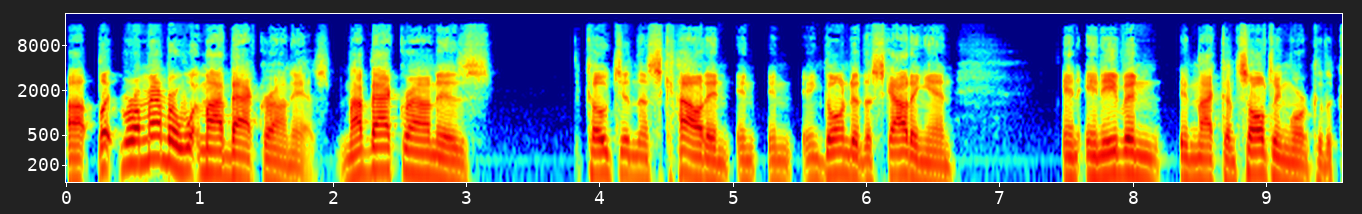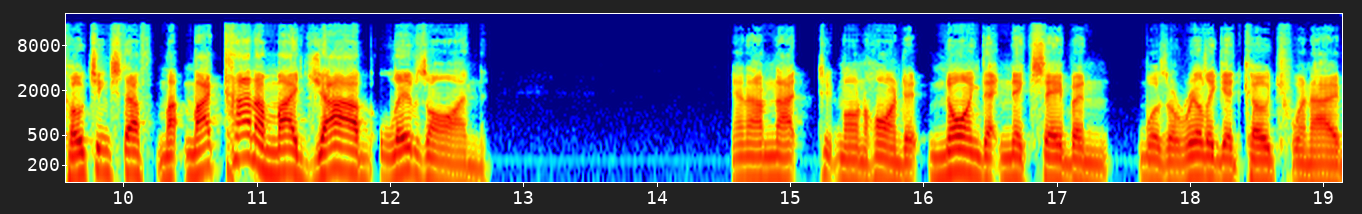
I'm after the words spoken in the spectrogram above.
Uh, but remember what my background is. My background is coaching the scout and, and, and, and going to the scouting end. And, and even in my consulting work, the coaching stuff, my, my kind of my job lives on, and I'm not tooting my horn, knowing that Nick Saban was a really good coach when I,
